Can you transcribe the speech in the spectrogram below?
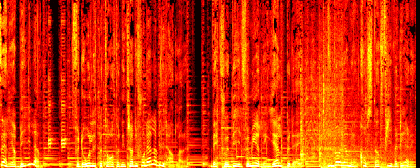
Sälja bilen? För dåligt betalt av din traditionella bilhandlare? Växjö Bilförmedling hjälper dig. Vi börjar med en kostnadsfri värdering.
